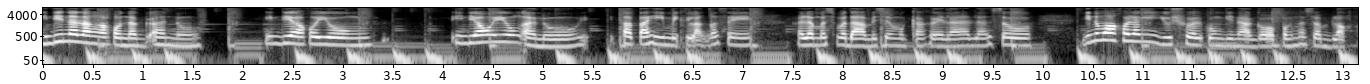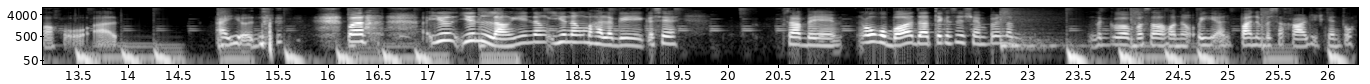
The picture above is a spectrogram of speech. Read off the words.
hindi na lang ako nag, ano, hindi ako yung, hindi ako yung, ano, tatahimik lang kasi, alam, mas madami silang magkakilala. So, ginawa ko lang yung usual kong ginagawa pag nasa block ako. At, ayun. Para, yun, yun lang. Yun ang, yun ang mahalaga eh. Kasi, sabi, oo ko ba? Dati kasi, syempre, nag, nagbabasa ako ng, uy, paano ba sa college, ganito.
